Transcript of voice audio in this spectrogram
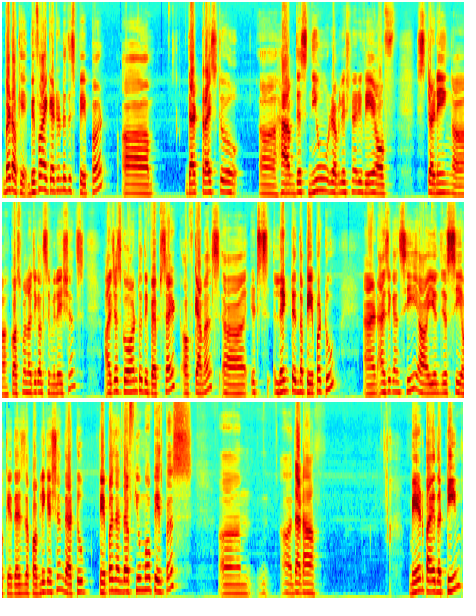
but okay before i get into this paper uh, that tries to uh, have this new revolutionary way of studying uh, cosmological simulations I'll just go on to the website of camels. Uh, it's linked in the paper too and as you can see uh, you'll just see okay there's a publication. There are two papers and there are few more papers um, uh, that are made by the team.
